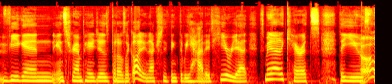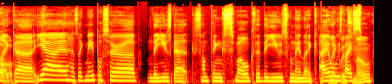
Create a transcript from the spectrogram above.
vegan Instagram pages, but I was like, oh, I didn't actually think that we had it here yet. It's made out of carrots. They use Oh. like, uh, yeah, it has like maple syrup. They use that something smoke that they use when they like. I always Liquid buy sm- smoke?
